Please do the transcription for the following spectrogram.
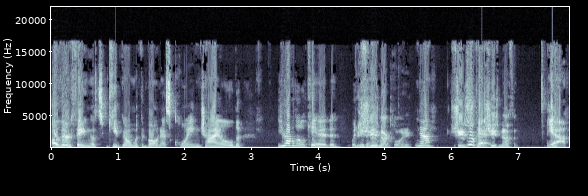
other thing, let's keep going with the bonus. Cloying child. You have a little kid. What do you think? She's not cloying. No. She's okay. she's nothing. Yeah.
